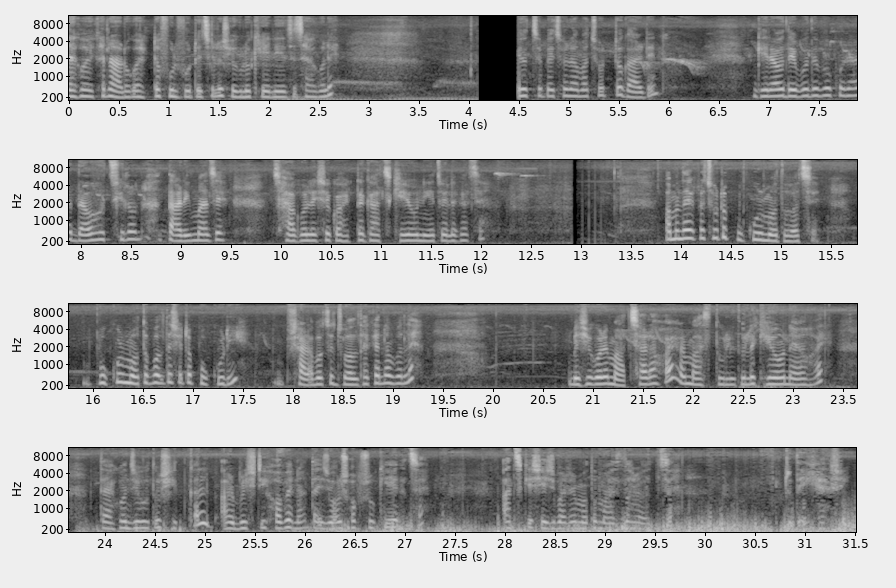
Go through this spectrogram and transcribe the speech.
দেখো, এখানে আরও কয়েকটা ফুল ফুটেছিল, সেগুলো খেয়ে নিয়েছে ছাগলে। এই হচ্ছে পেছনে আমার ছোট্ট গার্ডেন। ঘেরাও দেবো দেবো করে আর দেওয়া হচ্ছিল না। তারই মাঝে ছাগল এসে কয়েকটা গাছ খেয়েও নিয়ে চলে গেছে। আমাদের একটা ছোট পুকুর মতো আছে। পুকুর মতো বলতে সেটা পুকুরই। সারা বছর জল থাকে না বলে। বেশি করে মাছ ছাড়া হয় আর মাছ তুলে তুলে খেয়েও নেওয়া হয়। তা এখন যেহেতু শীতকাল আর বৃষ্টি হবে না, তাই জল সব শুকিয়ে গেছে। আজকে শেষবারের মতো মাছ ধরা হচ্ছে। একটু দেখে আসি।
